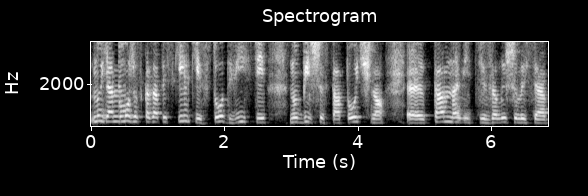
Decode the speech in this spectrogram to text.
Ну, я не можу сказати скільки, 100, 200, ну більше 100 точно. Е, Там навіть залишилися,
